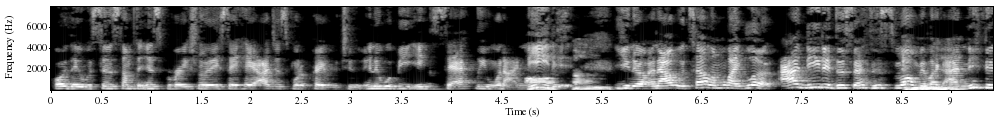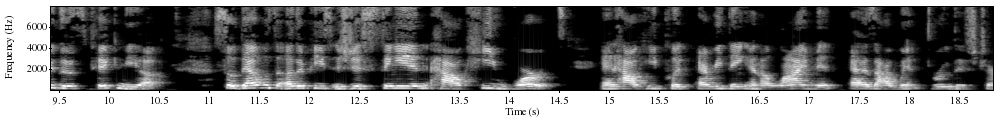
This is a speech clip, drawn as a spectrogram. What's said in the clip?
or they would send something inspirational. They say, Hey, I just want to pray with you. And it would be exactly when I needed, Awesome. you know, and I would tell them like, look, I needed this at this moment. Like I needed this pick me up. So that was the other piece is just seeing how he worked and how he put everything in alignment as I went through this journey.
